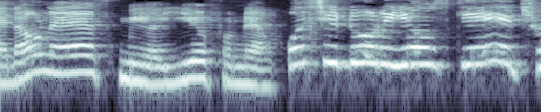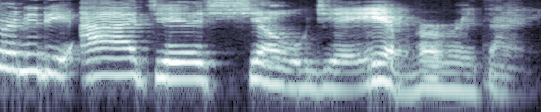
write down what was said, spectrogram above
And don't ask me a year from now, what you do to your skin, Trinity? I just showed you everything.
